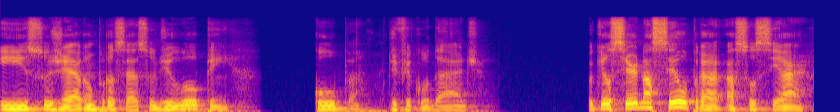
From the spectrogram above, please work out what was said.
e isso gera um processo de looping, culpa, dificuldade. Porque o ser nasceu para associar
